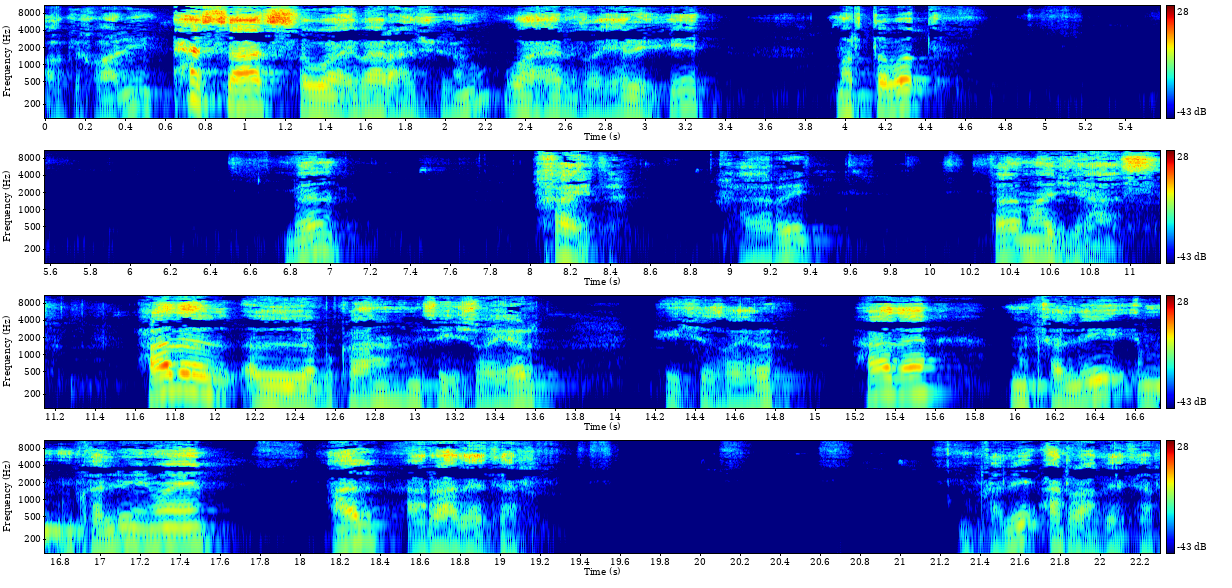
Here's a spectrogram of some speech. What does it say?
أوكي إخواني؟ الحساس هو عبارة عن شنو؟ واير صغير هيك مرتبط بالخيطة خاري طيب ما جهاز. هذا المكان شيء صغير هيك صغير. هذا بنخليه مخليه وين؟ على الراديتر. نخليه على الراديتر.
